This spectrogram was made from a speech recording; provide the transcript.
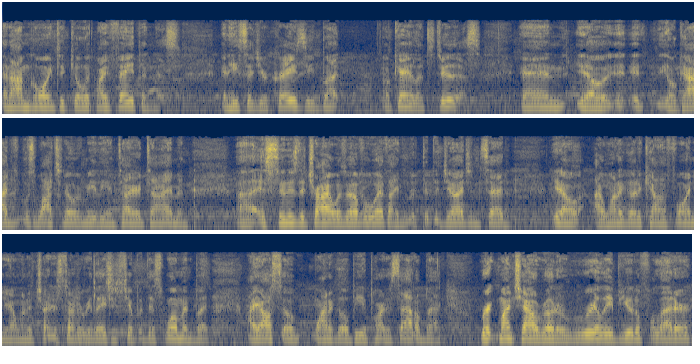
and I'm going to go with my faith in this. And he said, You're crazy, but okay, let's do this. And you know, it, it, you know, God was watching over me the entire time. And uh, as soon as the trial was over with, I looked at the judge and said, you know, I want to go to California. I want to try to start a relationship with this woman, but I also want to go be a part of Saddleback. Rick Muchow wrote a really beautiful letter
